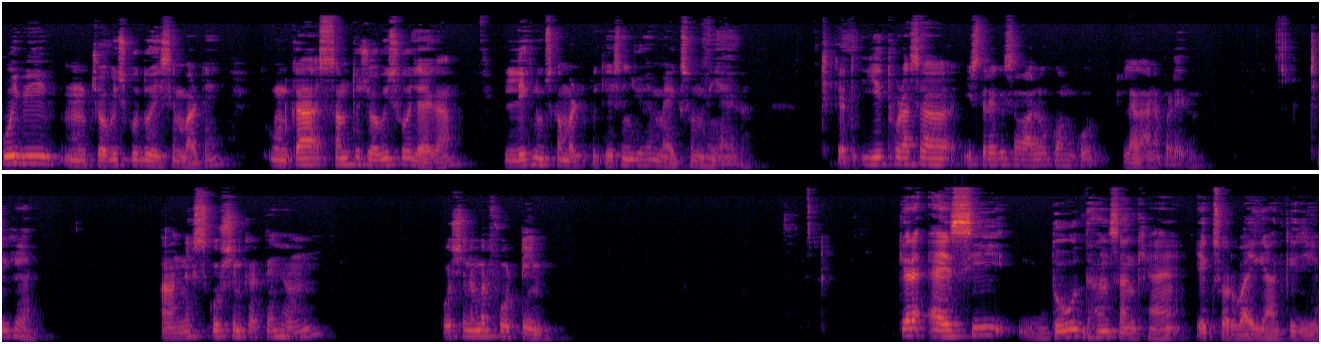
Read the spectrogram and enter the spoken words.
कोई भी चौबीस को दो हिस्से में बांटें तो उनका सम तो चौबीस हो जाएगा, लेकिन उसका मल्टीप्लिकेशन जो है मैक्सिमम नहीं आएगा। ठीक है तो ये थोड़ा सा इस तरह के सवालों को हमको लगाना पड़ेगा। ठीक है? नेक्स्ट क्वेश्चन करते हैं हम। क्वेश्चन नंबर फोर्टीन कह रहा ऐसी दो धन संख्याएँ एक्स और वाई ज्ञात कीजिए,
